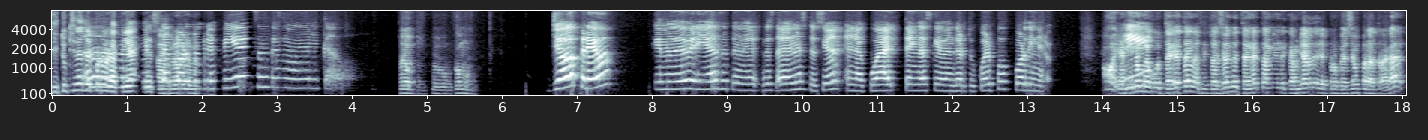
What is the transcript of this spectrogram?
Si tú quieres ver Ah, pornografía, es- es... La pornografía es un tema muy delicado. Pero, pues, ¿cómo? Yo creo que no deberías de, tener, de estar en una situación en la cual tengas que vender tu cuerpo por dinero. Oye, a mí no me gustaría estar en la situación de tener también de cambiar de profesión para tragar.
